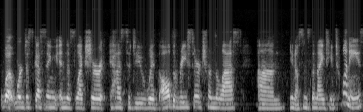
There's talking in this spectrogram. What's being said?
what we're discussing in this lecture has to do with all the research from the last, um, you know, since the 1920s,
